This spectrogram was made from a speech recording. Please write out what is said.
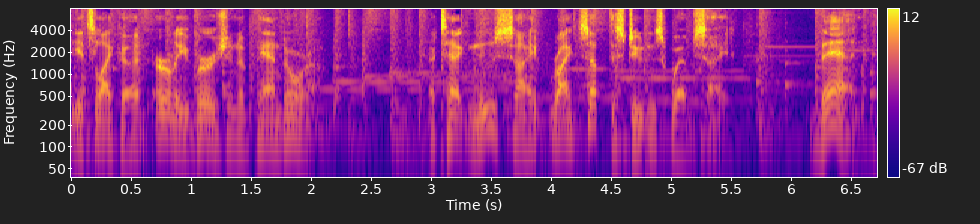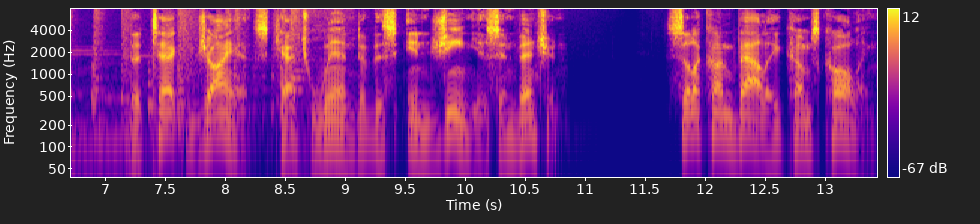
It's like an early version of Pandora. A tech news site writes up the student's website. Then, the tech giants catch wind of this ingenious invention. Silicon Valley comes calling.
